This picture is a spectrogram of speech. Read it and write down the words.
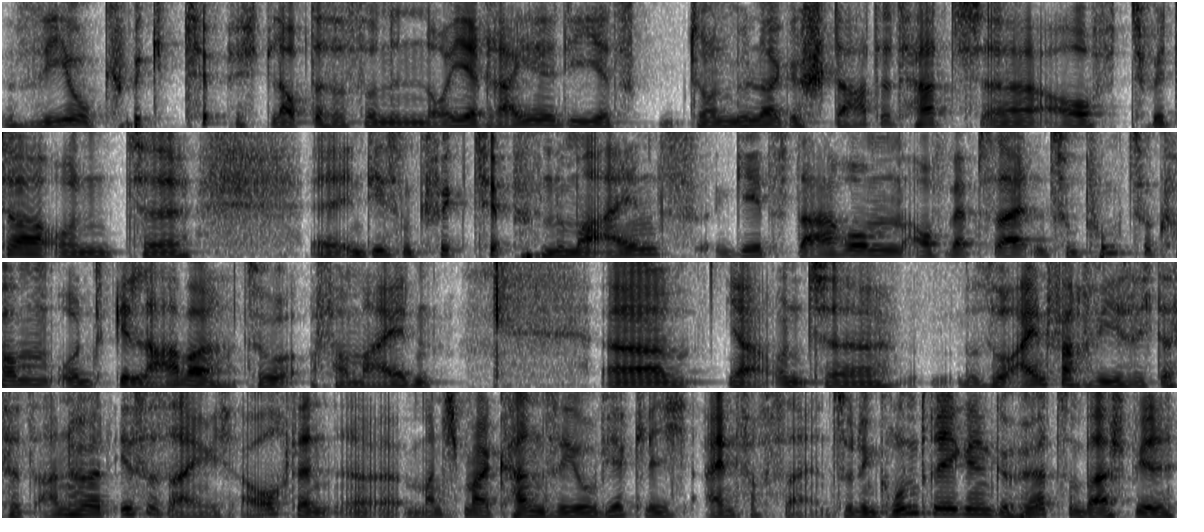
SEO Quick Tipp. Ich glaube, das ist so eine neue Reihe, die jetzt John Müller gestartet hat äh, auf Twitter und äh, äh in diesem Quick-Tipp Nummer eins geht es darum, auf Webseiten zum Punkt zu kommen und Gelaber zu vermeiden. Äh, ja, und äh, so einfach, wie sich das jetzt anhört, ist es eigentlich auch, denn äh, manchmal kann SEO wirklich einfach sein. Zu den Grundregeln gehört zum Beispiel,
